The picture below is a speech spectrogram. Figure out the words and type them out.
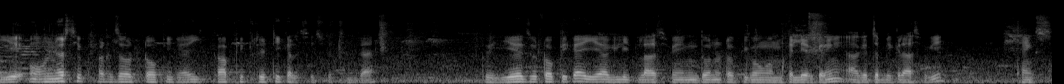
ये ओनरशिप वाला जो टॉपिक है, ये काफ़ी क्रिटिकल सिचुएशन का है। तो ये जो टॉपिक है, ये अगली क्लास में इन दोनों टॉपिकों को हम क्लियर करेंगे, आगे जब भी क्लास होगी। थैंक्स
